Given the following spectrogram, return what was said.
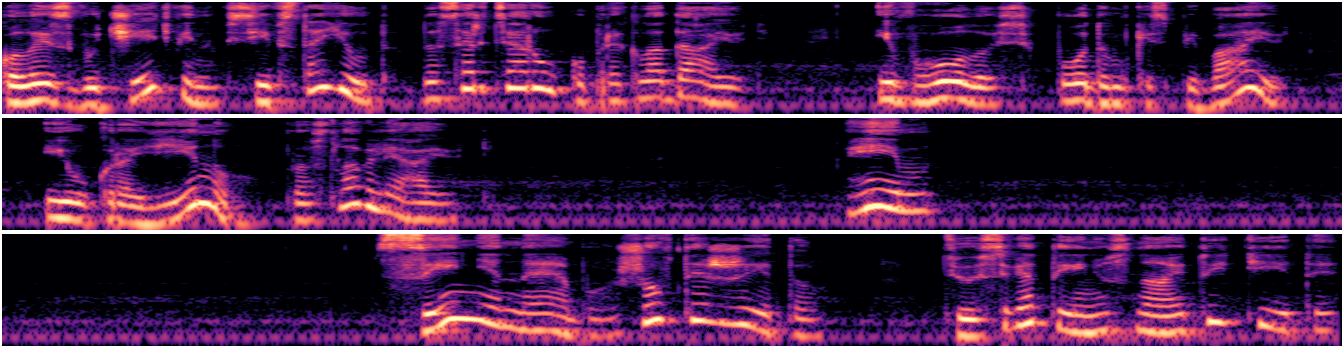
Коли звучить він, всі встають, до серця руку прикладають, і вголос подумки співають, і Україну прославляють. Гімн. Синє небо, жовте жито. Цю святиню знають і діти.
